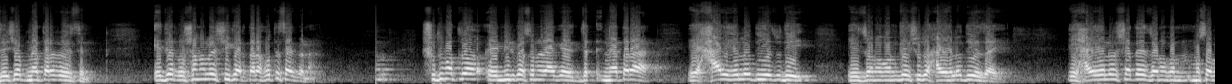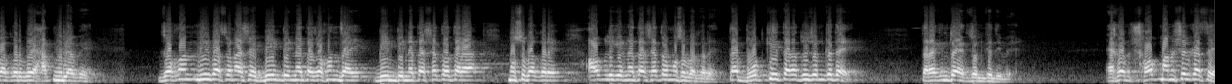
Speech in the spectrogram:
যেসব নেতারা রয়েছেন, এদের রোশানলের শিকার তারা হতে চাইবে না। শুধুমাত্র এই নির্বাচনের আগে নেতারা এই হাই হেলো দিয়ে যদি এই জনগণকে শুধু হাই হেলো দিয়ে যায়, এই হাই হেলোর সাথে জনগণ মোসাফা করবে, হাত মিলাবে। যখন নির্বাচন আসে বিএনপির নেতা যখন যায়, বিএনপি নেতার সাথেও তারা মোসাফা করে, আওয়ামী লীগের নেতার সাথেও মোসাফা করে। তার ভোট কি তারা দুজনকে দেয়? তারা কিন্তু একজনকে দিবে। এখন সব মানুষের কাছে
